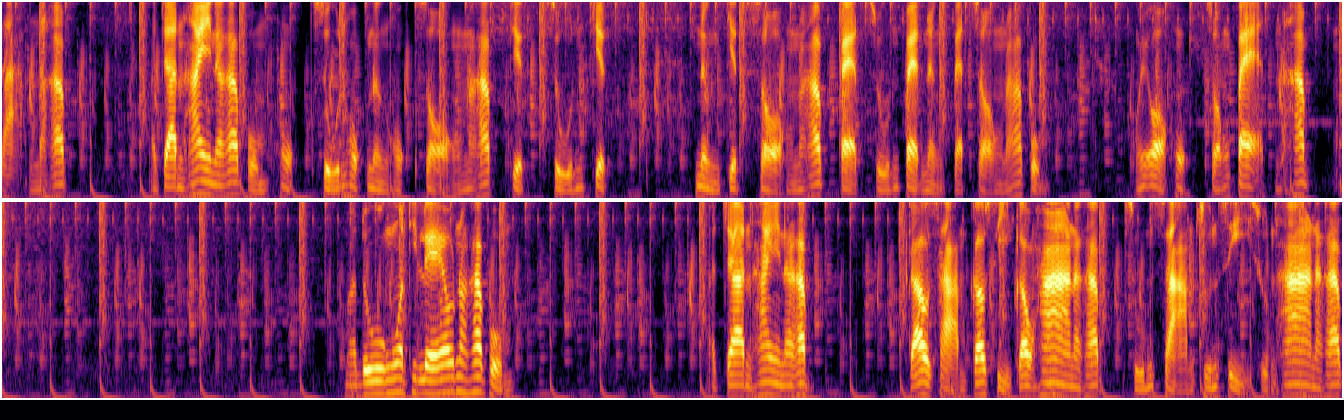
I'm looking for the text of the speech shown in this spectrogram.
63 นะครับอาจารย์ให้นะครับผม 606162 นะครับ 707 172 นะครับ 808182 นะครับผมหวยออก 628 นะครับ มาดูงวดที่แล้วนะครับผม อาจารย์ให้นะครับ 93 94 95 นะครับ 03 04 05 นะครับ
